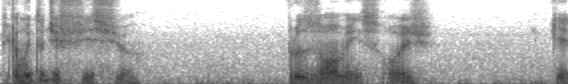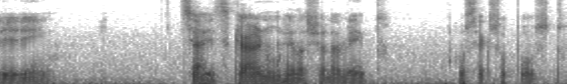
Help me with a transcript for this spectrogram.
fica muito difícil para os homens hoje quererem se arriscar num relacionamento com sexo oposto.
